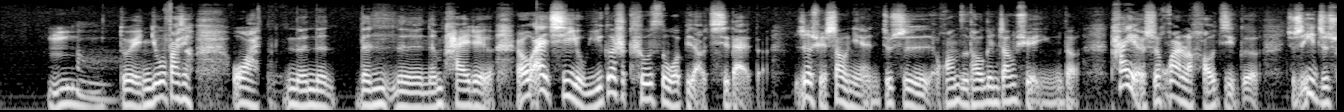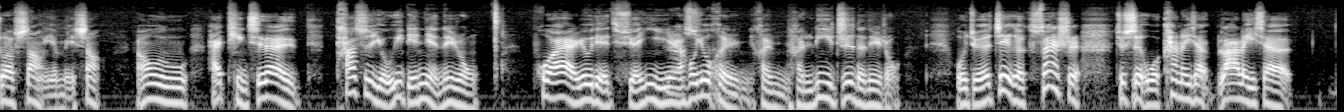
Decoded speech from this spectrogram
嗯，对你就会发现，哇，能能能能能拍这个。然后爱奇艺有一个是 Q 四，我比较期待的《热血少年》，就是黄子韬跟张雪迎的，他也是换了好几个，就是一直说要上也没上，然后还挺期待，他是有一点点那种破案，有点悬疑，然后又很很很励志的那种。我觉得这个算是，就是我看了一下，拉了一下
